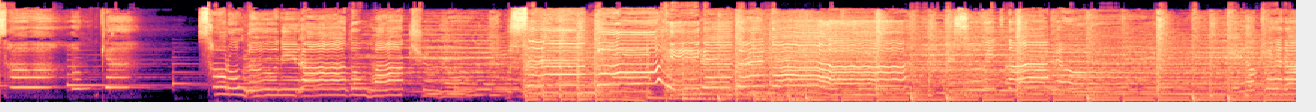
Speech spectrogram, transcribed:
인사와 함께 서로 눈이라도 맞추며 웃음 보이게 될까? 할 수 있다면 이렇게라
